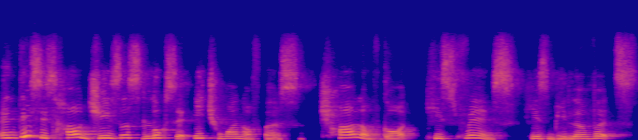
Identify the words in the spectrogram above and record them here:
And this is how Jesus looks at each one of us, child of God, his friends, his beloveds.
